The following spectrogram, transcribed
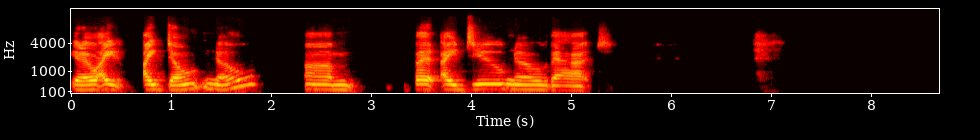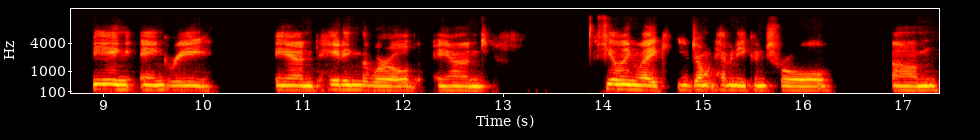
You know, I I don't know. Um, but I do know that being angry and hating the world and feeling like you don't have any control. Um,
